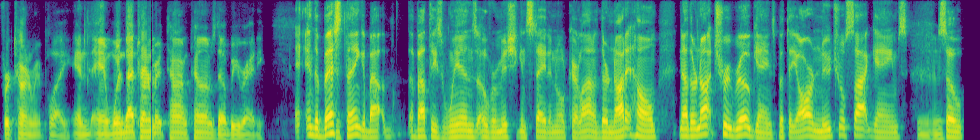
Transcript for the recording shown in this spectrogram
for tournament play. And and when that tournament time comes, they'll be ready. And the best thing about about these wins over Michigan State and North Carolina, they're not at home. Now they're not true road games, but they are neutral site games. Mm-hmm. So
